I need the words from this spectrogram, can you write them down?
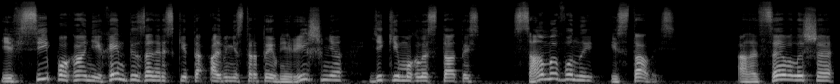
І всі погані геймдизайнерські та адміністративні рішення, які могли статись, саме вони і стались. Але це лише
